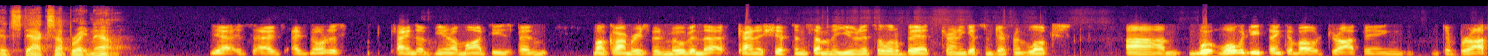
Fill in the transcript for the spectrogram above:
it stacks up right now. yeah, it's I've I've noticed kind of you know Monty's been Montgomery's been moving the kind of shifting some of the units a little bit, trying to get some different looks. Um, what, what would you think about dropping DeBrusk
